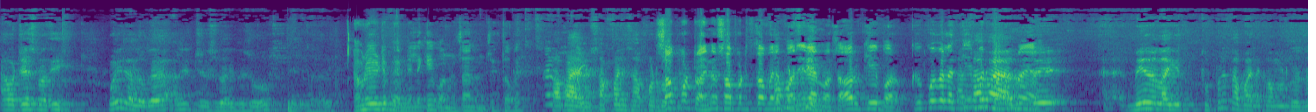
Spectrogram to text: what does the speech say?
अब ड्रेसमा चाहिँ मैला लुगा अलिक ड्रेस गरेको छु। हो हाम्रो युट्युब फ्यामिलीले के भन्नु चाहनुहुन्छ कि तपाईँ? तपाईँहरू सबैले सपोर्ट सपोर्ट होइन सपोर्ट तपाईँले भनिरहनु पर्छ अरू केही भर कोही बेला के मेरो लागि थुप्रै तपाईँले कमेन्ट गर्छ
